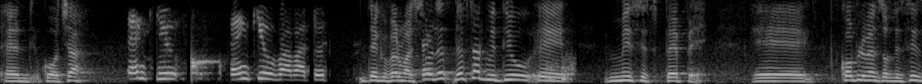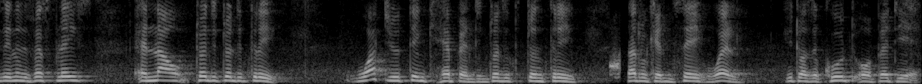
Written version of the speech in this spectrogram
and Kocha. Thank you. Thank you, Babatu. Thank you very much. So, let, us start with you, uh, Mrs. Bhebhe. Uh, compliments of the season in the first place, and now 2023. What do you think happened in 2023 that we can say, well, it was a good or bad year?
